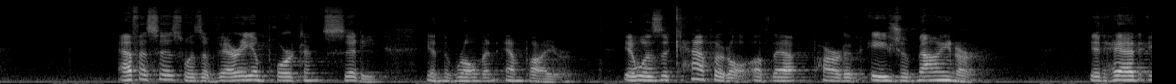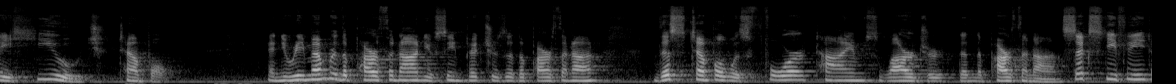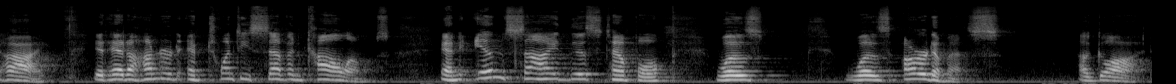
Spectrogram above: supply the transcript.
Ephesus was a very important city in the Roman Empire. It was the capital of that part of Asia Minor. It had a huge temple. And you remember the Parthenon? You've seen pictures of the Parthenon? This temple was four times larger than the Parthenon, 60 feet high. It had 127 columns. And inside this temple was, was Artemis, a god.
